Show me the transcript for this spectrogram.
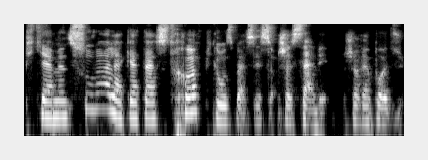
puis qui amènent souvent à la catastrophe, puis qu'on se dit, ben, c'est ça, je savais, j'aurais pas dû.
